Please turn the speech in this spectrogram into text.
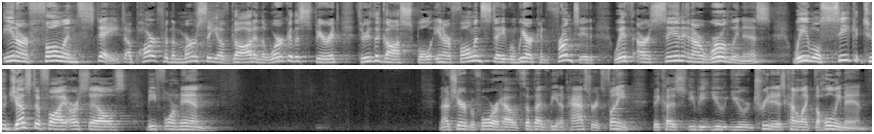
in our fallen state, apart from the mercy of God and the work of the Spirit through the gospel, in our fallen state, when we are confronted with our sin and our worldliness, we will seek to justify ourselves before men. And I've shared before how sometimes being a pastor, it's funny because you be, you, you're treated as kind of like the holy man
